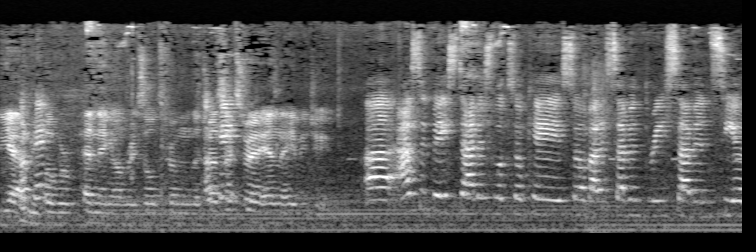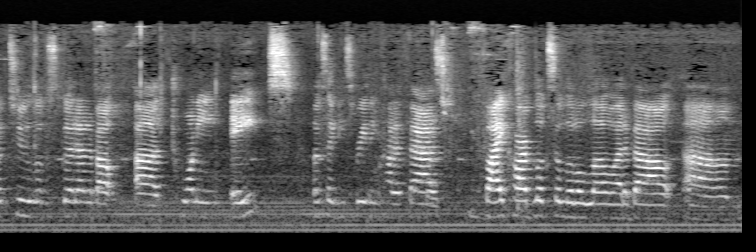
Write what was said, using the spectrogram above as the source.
Yeah, Okay. but we're pending on results from the chest Okay. X-ray and the ABG. Uh, acid base status looks okay, so about a 737. CO2 looks good at about uh, 28. Looks like he's breathing kind of fast. Bicarb looks a little low at about, um,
